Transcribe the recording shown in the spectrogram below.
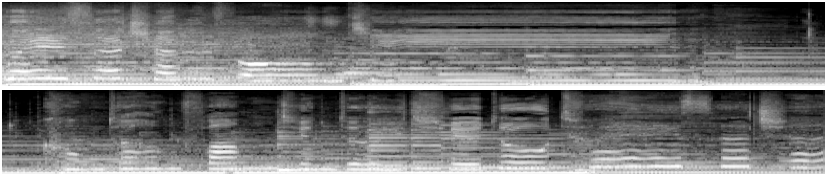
褪色成风景。房间的一切都褪色成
